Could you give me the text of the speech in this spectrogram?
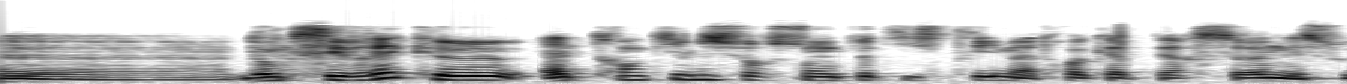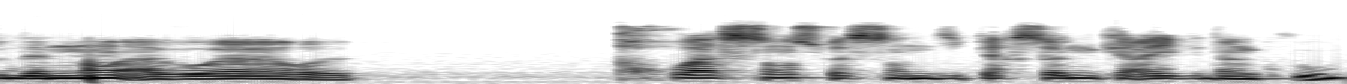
Euh, donc c'est vrai que être tranquille sur son petit stream à 3-4 personnes et soudainement avoir 370 euh, personnes qui arrivent d'un coup,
